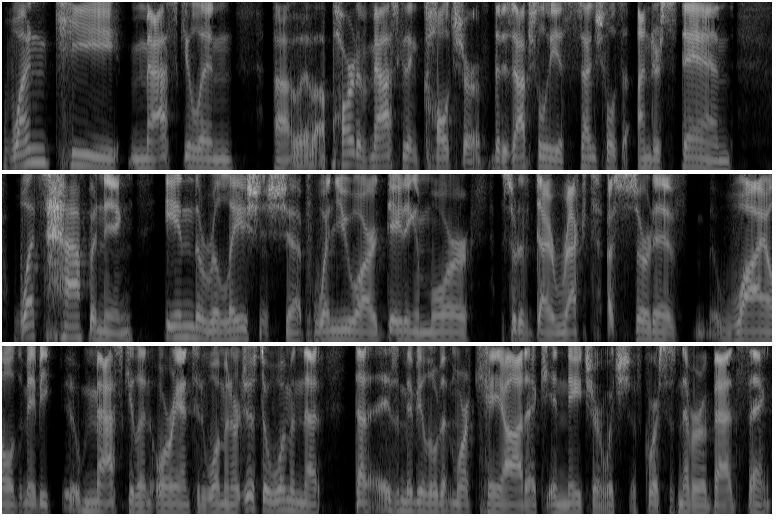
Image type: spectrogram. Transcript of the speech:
one key masculine, uh, a part of masculine culture that is absolutely essential to understand what's happening in the relationship when you are dating a more sort of direct, assertive, wild, maybe masculine oriented woman, or just a woman that that is maybe a little bit more chaotic in nature, which of course is never a bad thing.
